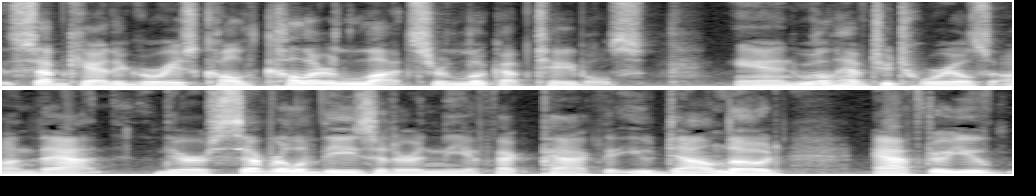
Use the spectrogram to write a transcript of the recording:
subcategory is called Color LUTs, or Lookup Tables. And we'll have tutorials on that. There are several of these that are in the effect pack that you download after you've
